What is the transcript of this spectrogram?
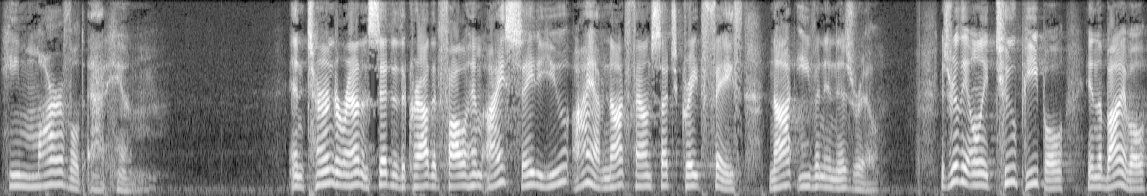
he marveled at him and turned around and said to the crowd that follow him, I say to you, I have not found such great faith, not even in Israel. There's really only two people in the Bible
